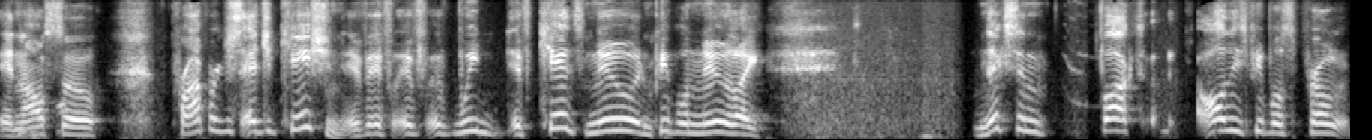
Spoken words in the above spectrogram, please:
and also proper just education. If if if, if we if kids knew and people knew like Nixon fucked all these people's pro-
